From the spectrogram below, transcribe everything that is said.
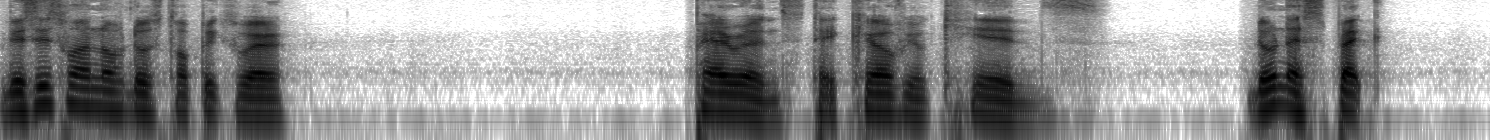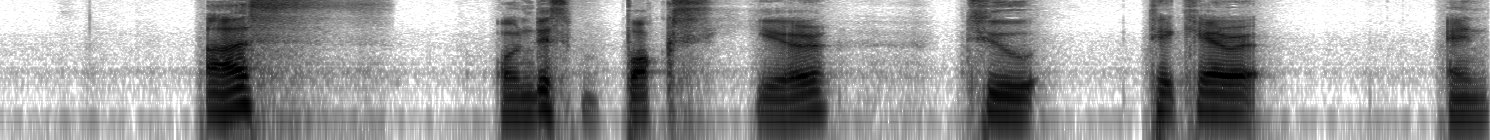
this is one of those topics where parents take care of your kids. Don't expect us on this box here to take care and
